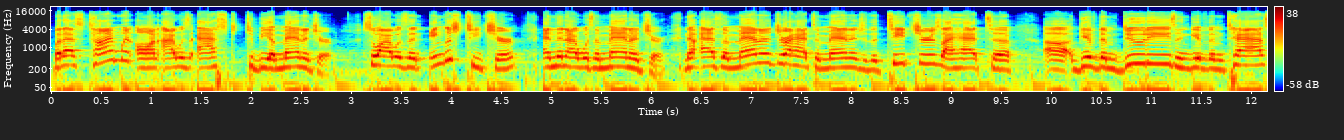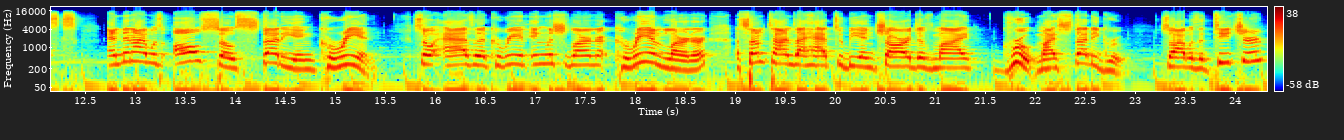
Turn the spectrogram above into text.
But as time went on, I was asked to be a manager. So I was an English teacher and then I was a manager. Now, as a manager, I had to manage the teachers, I had to uh, give them duties and give them tasks. And then I was also studying Korean. So as a Korean English learner, Korean learner, sometimes I had to be in charge of my group, my study group. So I was a teacher,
